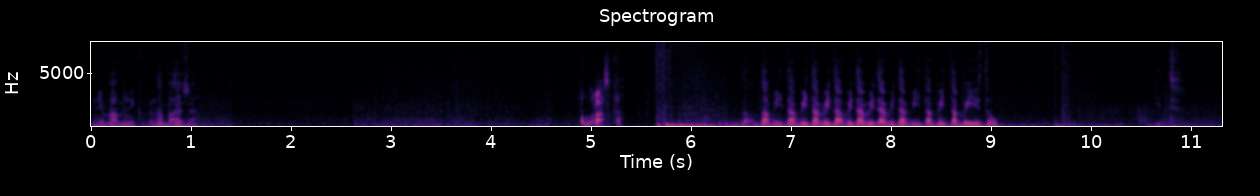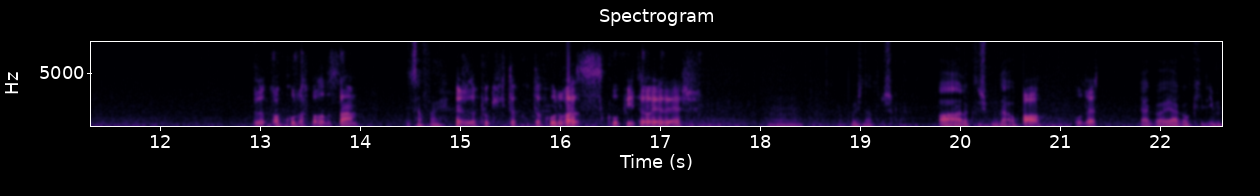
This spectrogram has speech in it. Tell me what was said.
Nie mamy nikogo na bazie. Obrazka. Do, dobij, dobij, dobij, dobij, dobij, dobij, dobij, dobij, dobij w dół. Git. O kurwa, spota dostałem. No Cofaj. Wiesz, dopóki to, to kurwa skupi, to wiesz. Późno troszkę. O, ale ktoś mu dał. O, uderz. Ja go, ja go killim.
